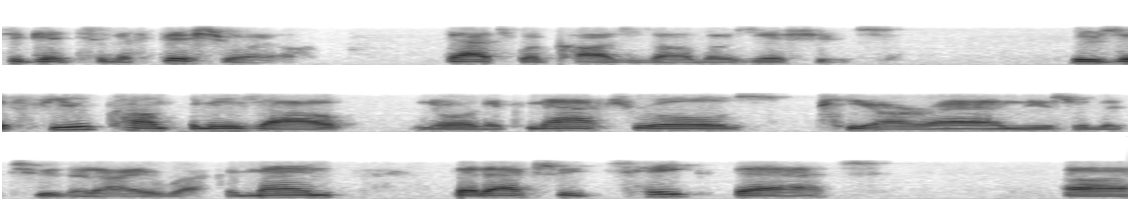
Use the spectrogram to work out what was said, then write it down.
to get to the fish oil. That's what causes all those issues. There's a few companies out, Nordic Naturals, PRN, these are the two that I recommend, that actually take that uh,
